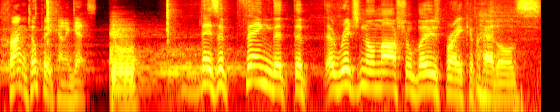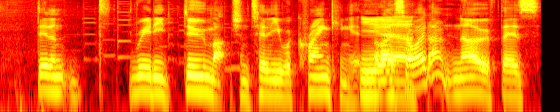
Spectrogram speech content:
Cranked up, it kind of gets. There's a thing that the original Marshall Blues Breaker pedals didn't really do much until you were cranking it. But I, Yeah. so I don't know if there's.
